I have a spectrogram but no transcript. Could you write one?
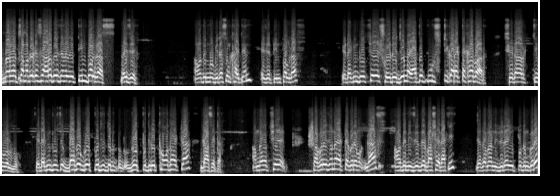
আপনারা হচ্ছে আমাদের কাছে আরও পেয়েছেন এই যে তিন ফল গাছ। এই যে আমাদের নবী রাসুল খাইতেন, এই যে তিন ফল গাছ। এটা কিন্তু হচ্ছে শরীরের জন্য এত পুষ্টিকর একটা খাবার, সেটা আর কি বলব? এটা কিন্তু হচ্ছে ব্যাপক রোগ প্রতিরোধ রোগ প্রতিরোধ ক্ষমতা একটা গাছ এটা। আমরা হচ্ছে সকলের জন্য একটা করে গাছ আমাদের নিজেদের বাসায় রাখি, যাতে আমরা নিজেরাই উৎপাদন করে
